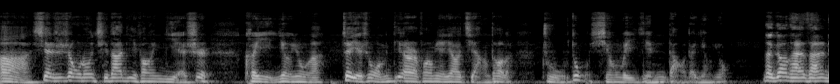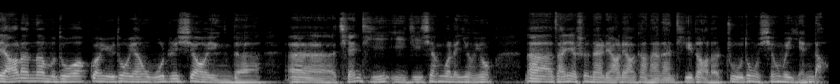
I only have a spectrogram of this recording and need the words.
啊，现实生活中其他地方也是可以应用啊，这也是我们第二方面要讲到的主动行为引导的应用。那刚才咱聊了那么多关于多元无知效应的呃前提以及相关的应用，那咱也顺带聊聊刚才咱提到的主动行为引导，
